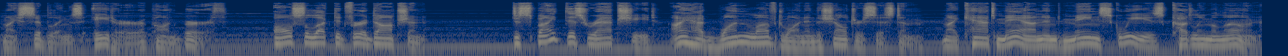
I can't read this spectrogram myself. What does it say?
My siblings ate her upon birth. All selected for adoption. Despite this rap sheet, I had one loved one in the shelter system my cat Man and main squeeze Cuddly alone.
